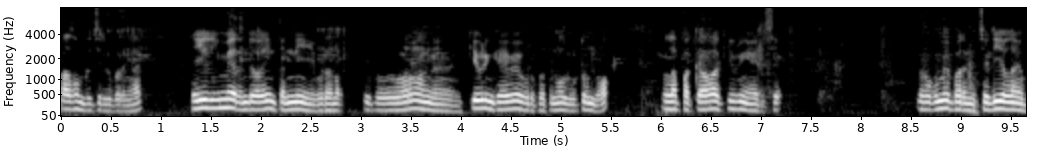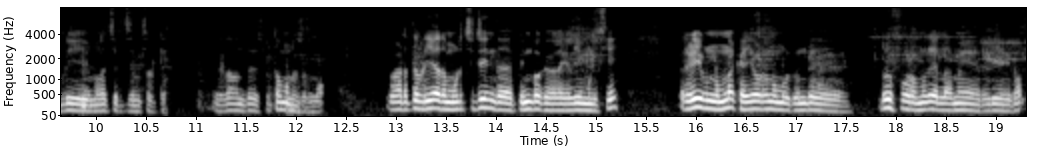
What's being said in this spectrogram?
பாசம் பிடிச்சிருக்கு பாருங்கள் டெய்லியுமே ரெண்டு வேலையும் தண்ணி விடணும். இப்போ ஒரு வாரம் நாங்கள் க்யூரிங்காகவே ஒரு பத்து நாள் விட்டுருந்தோம். நல்லா பக்காவாக க்யூரிங் ஆகிடுச்சு இந்த பக்கமே பாருங்கள் செடியெல்லாம் எப்படி முளைச்சிருச்சுன்னு சொல்லிட்டு. இதெல்லாம் வந்து சுத்தம் பண்ண சொல்லணும் இப்போ அடுத்தபடியாக அதை முடிச்சுட்டு இந்த பின்பக்க வேலைகளையும் முடித்து ரெடி பண்ணோம்னா கையோட நம்மளுக்கு வந்து ரூஃப் போடும்போது எல்லாமே ரெடி ஆகிடும்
